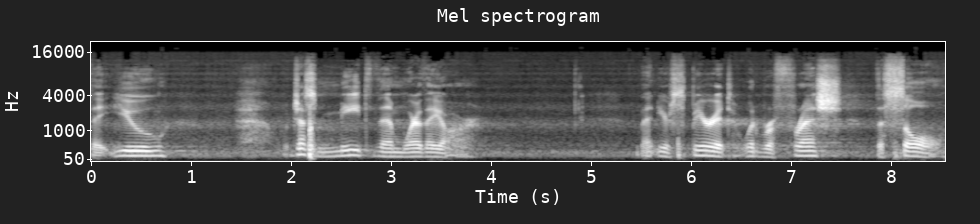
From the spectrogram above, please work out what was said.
that you just meet them where they are. That your spirit would refresh the soul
